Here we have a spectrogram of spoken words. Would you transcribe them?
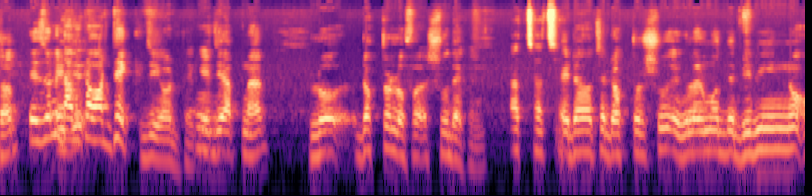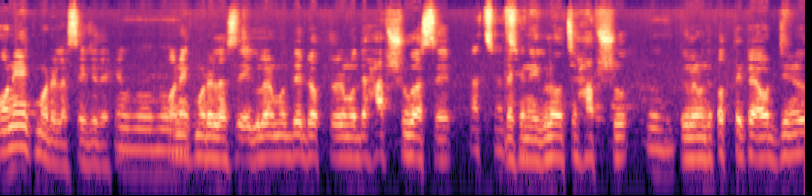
সব। এই জন্য দামটা অর্ধেক। জি অর্ধেক। এই যে আপনার লো ডক্টর লোফা শু দেখেন। আচ্ছা আচ্ছা। এটা হচ্ছে ডক্টর শু এগুলোর মধ্যে বিভিন্ন অনেক মডেল আছে এই যে দেখেন। অনেক মডেল আছে এগুলোর মধ্যে ডক্টরের মধ্যে হাফ শু আছে। আচ্ছা আচ্ছা। দেখেন এগুলো হচ্ছে হাফ শু। এগুলোর মধ্যে প্রত্যেকটা অরিজিনাল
